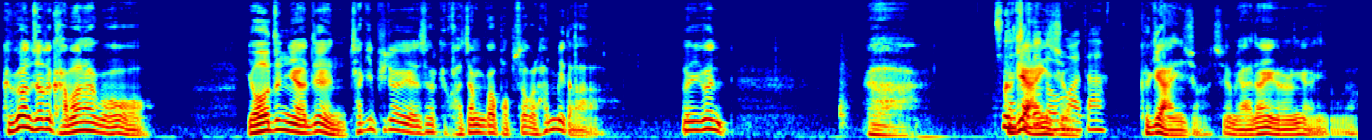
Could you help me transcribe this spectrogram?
그건 저도 감안하고 여든 야든 자기 필요에 의해서 그렇게 과장과 법석을 합니다. 이건 야 그게 아니죠. 너무하다. 그게 아니죠. 지금 야당이 그러는 게 아니고요.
